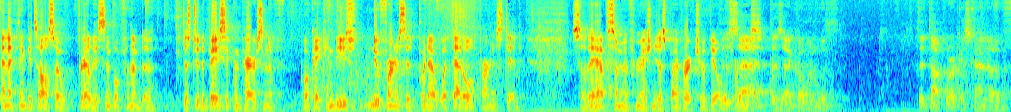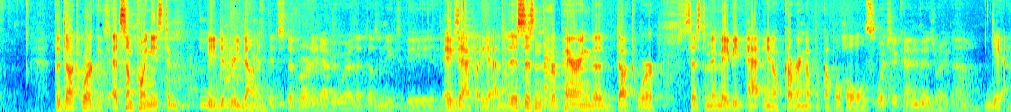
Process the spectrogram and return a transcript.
and I think it's also fairly simple for them to just do the basic comparison of, okay, can these new furnaces put out what that old furnace did? So they have some information just by virtue of the old Does furnace. that, does that go in with, the ductwork is kind of, The ductwork at some point needs to be redone. it's diverted everywhere that doesn't need to be. Exactly, yeah. This isn't repairing the ductwork system. It may be pat, you know, covering up a couple holes. Which it kind of is right now. Yeah,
